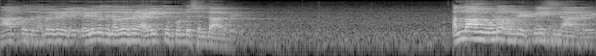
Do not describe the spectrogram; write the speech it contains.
நாற்பது நபர்கள் எழுபது நபர்களை அழைத்துக் கொண்டு சென்றார்கள். அல்லாஹோடு அவர்கள் பேசினார்கள்.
